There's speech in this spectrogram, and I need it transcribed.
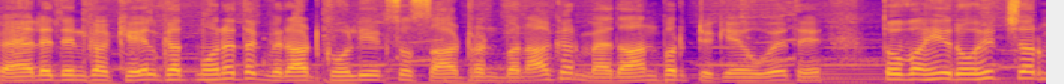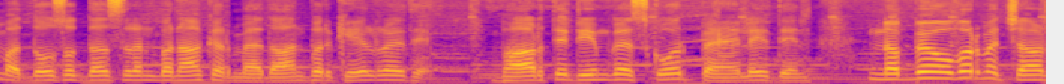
पहले दिन का खेल खत्म होने तक विराट कोहली 160 रन बनाकर मैदान पर टिके हुए थे तो वहीं रोहित शर्मा 210 रन बनाकर मैदान पर खेल रहे थे। भारतीय टीम का स्कोर पहले दिन 90 ओवर में चार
